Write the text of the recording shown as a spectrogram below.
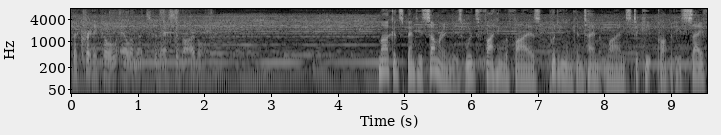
the critical elements for their survival. Mark had spent his summer in these woods fighting the fires, putting in containment lines to keep properties safe,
